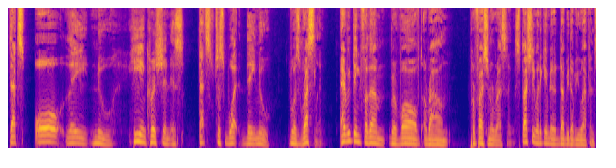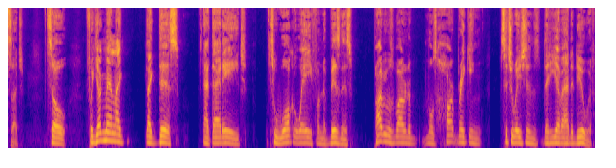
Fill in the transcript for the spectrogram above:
That's all they knew. He and Christian is, that's just what they knew was wrestling. Everything for them revolved around professional wrestling, especially when it came to the WWF and such. So for young men like, like this at that age to walk away from the business probably was one of the most heartbreaking situations that he ever had to deal with.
